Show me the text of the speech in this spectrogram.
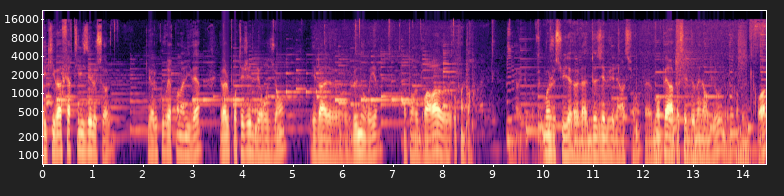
et qui va fertiliser le sol qui va le couvrir pendant l'hiver, et va le protéger de l'érosion et va euh, le nourrir quand on le broiera euh, au printemps. Moi je suis euh, la deuxième génération. Mon père a passé le domaine en bio, donc en 2003.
